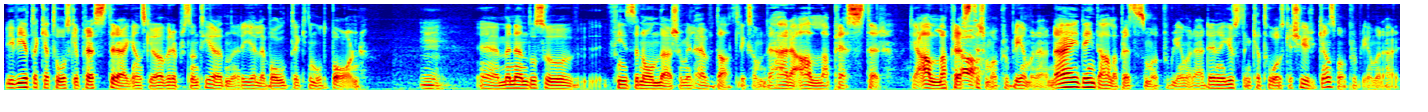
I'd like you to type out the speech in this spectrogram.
Vi vet att katolska präster är ganska överrepresenterade när det gäller våldtäkt mot barn. Mm. Eh, Men ändå så finns det någon där som vill hävda att liksom, det här är alla präster. Det är alla präster Ja. som har problem med det här. Nej, det är inte alla präster som har problem med det här. Det är just den katolska kyrkan som har problem med det här.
